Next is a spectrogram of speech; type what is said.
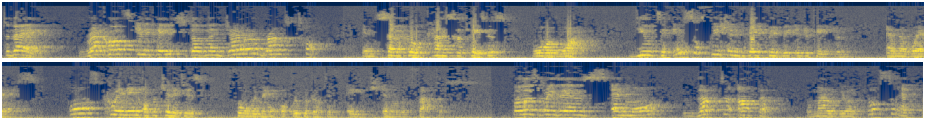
Today, records indicate that Nigeria ranks top in cervical cancer cases worldwide due to insufficient HPV education and awareness. Poor screening opportunities for women of reproductive age and other factors. For those reasons and more, Dr. Arthur Omarugio thoughts to help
